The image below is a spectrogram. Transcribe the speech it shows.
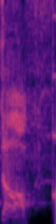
the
